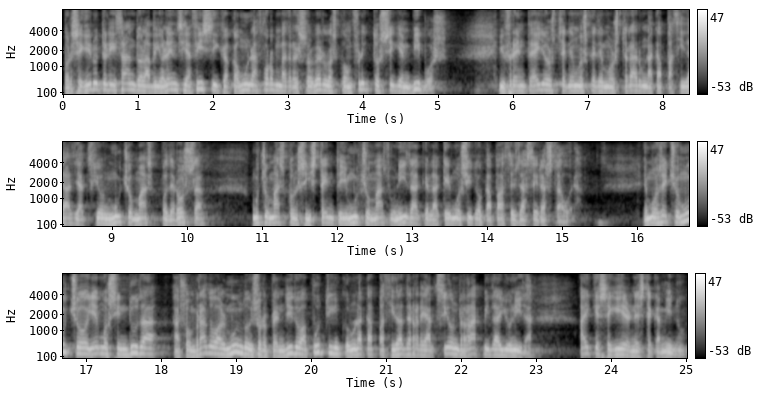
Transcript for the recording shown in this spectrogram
por seguir utilizando la violencia física como una forma de resolver los conflictos siguen vivos y frente a ellos tenemos que demostrar una capacidad de acción mucho más poderosa, mucho más consistente y mucho más unida que la que hemos sido capaces de hacer hasta ahora. Hemos hecho mucho y hemos sin duda asombrado al mundo y sorprendido a Putin con una capacidad de reacción rápida y unida. Hay que seguir en este camino.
